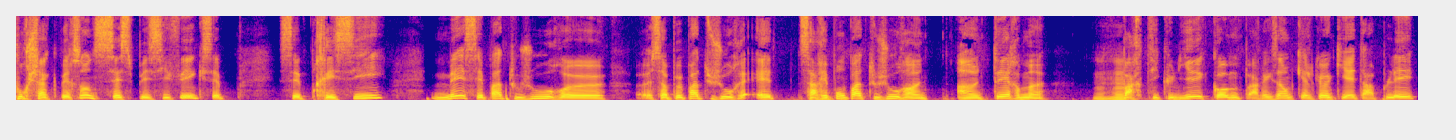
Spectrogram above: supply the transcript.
Pour chaque personne, c'est spécifique, c'est précis, mais c'est pas toujours. euh, ça peut pas toujours être. Ça répond pas toujours à un, à un terme particulier, comme par exemple quelqu'un qui est appelé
